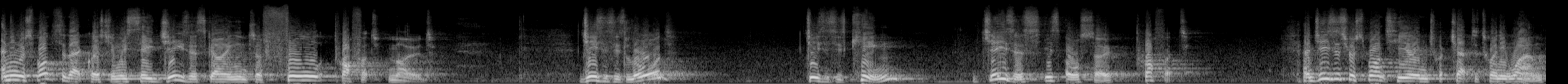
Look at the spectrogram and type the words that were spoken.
And in response to that question, we see Jesus going into full prophet mode. Jesus is Lord, Jesus is King, Jesus is also prophet. And Jesus' response here in t- chapter 21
